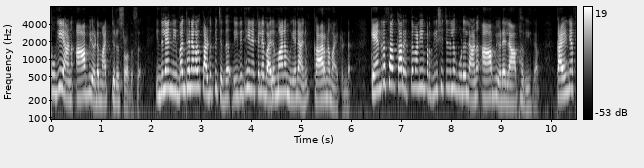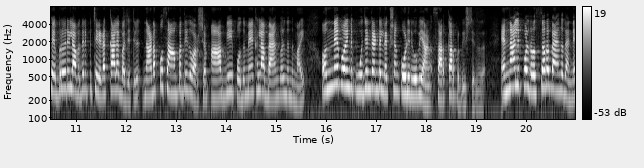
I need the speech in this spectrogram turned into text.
തുകയാണ് ആർ ബിയുടെ മറ്റൊരു സ്രോതസ് ഇതിലെ നിബന്ധനകൾ കടുപ്പിച്ചത് വിവിധ ഇനത്തിലെ വരുമാനം ഉയരാനും കാരണമായിട്ടുണ്ട്. കേന്ദ്ര സർക്കാർ ഇത്തവണയും പ്രതീക്ഷിച്ചതിലും കൂടുതലാണ് ആർ ബിയുടെ ലാഭവിഹിതം. കഴിഞ്ഞ ഫെബ്രുവരിയിൽ അവതരിപ്പിച്ച ഇടക്കാല ബജറ്റിൽ നടപ്പു സാമ്പത്തിക വർഷം ആർ ബി ഐ പൊതുമേഖലാ ബാങ്കുകളിൽ നിന്നുമായി ഒന്നേ പോയിന്റ് പൂജ്യം രണ്ട് ലക്ഷം കോടി രൂപയാണ് സർക്കാർ പ്രതീക്ഷിച്ചിരുന്നത്. എന്നാൽ ഇപ്പോൾ റിസർവ് ബാങ്ക് തന്നെ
